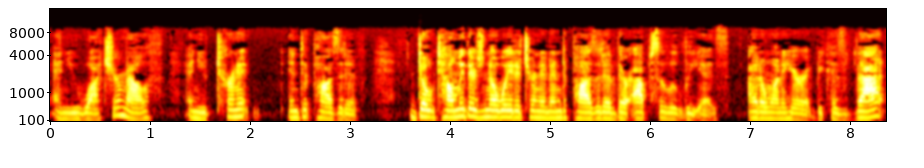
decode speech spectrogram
and you watch your mouth and you turn it into positive. Don't tell me there's no way to turn it into positive. There absolutely is. I don't want to hear it because that,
